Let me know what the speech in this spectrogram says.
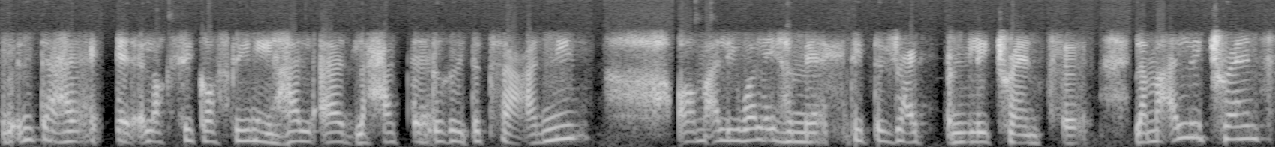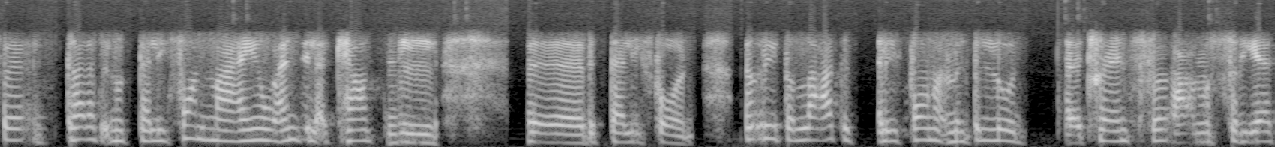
طيب أنت هيك لك ثقة فيني هالقد لحتى دغري تدفع عني؟ قام قال لي ولا يهمك أنت بترجعي تعملي transfer لما قال لي transfer كانت إنه التليفون معي وعندي ال account بالتليفون. دغري طلعت التليفون وعملت له transfer على مصريات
